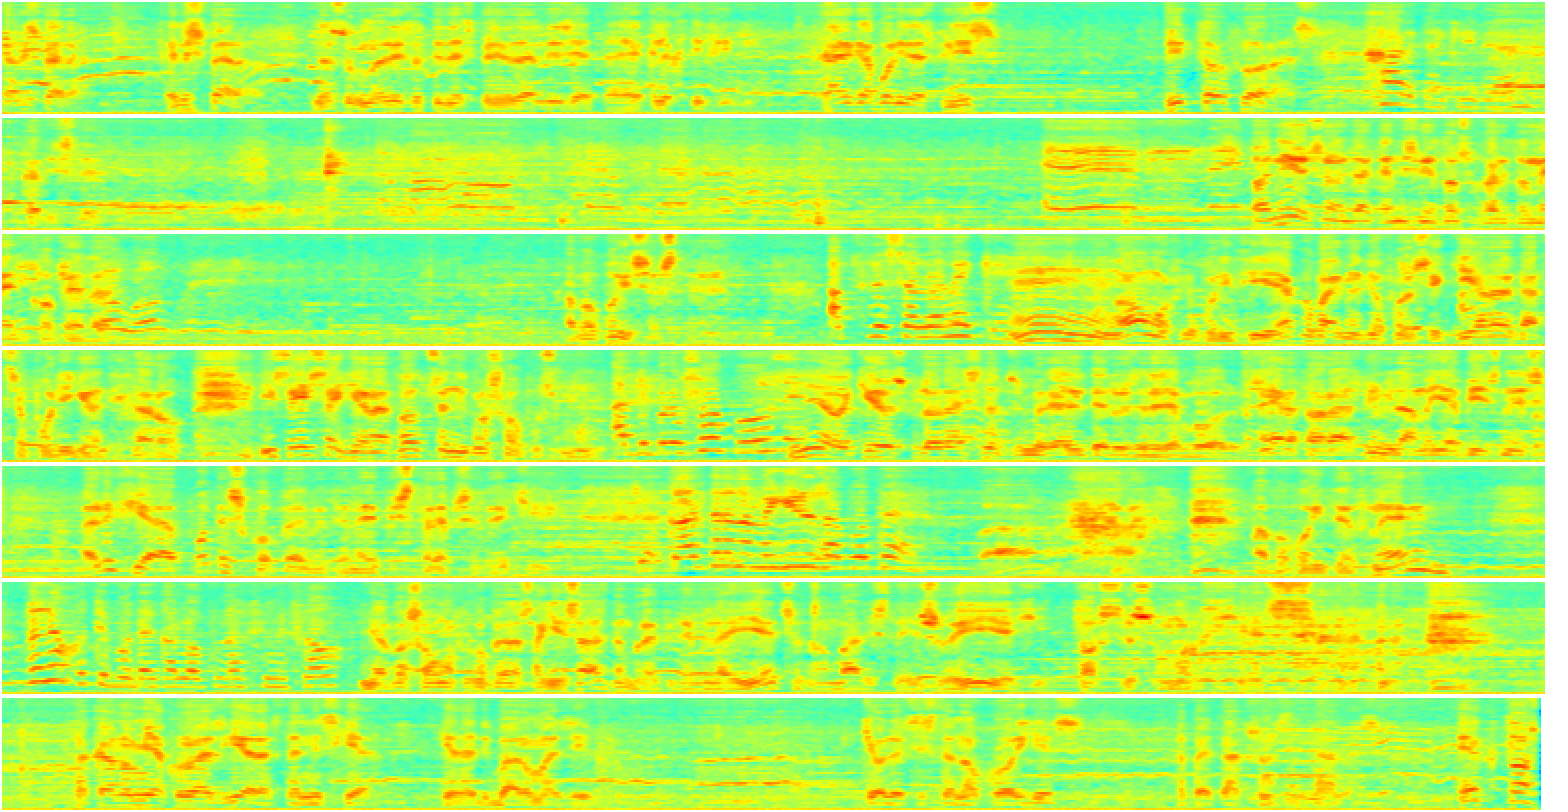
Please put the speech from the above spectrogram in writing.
Καλησπέρα. Καλησπέρα. Να σου γνωρίσω τη Δεσποινίδα Λιζέτα, εκλεκτή φίλη. Χάρηκα πολύ Δεσποινής. Βίκτορ Φλόρας. Χάρηκα κύριε. Καθίστε. Σπανίως να κανείς μια τόσο χαριτωμένη κοπέλα. Από πού είσαστε; Από τη Θεσσαλονίκη. Μμμ, όμορφη πολιτεία. Έχω πάει με δύο φορές εκεί, αλλά δεν κάθισα πολύ για να τη χαρώ. Ίσα ίσα για να δω τους αντιπροσώπους μου. Αντιπροσώπους; Ναι, ο κύριος Φλωράς είναι από τους μεγαλύτερους ριζεμπόρους. Έρα τώρα, ας μην μιλάμε για business. Αλήθεια, πότε σκοπεύετε να επιστρέψετε εκεί; Καλύτερα να μην γύριζα ποτέ. Α, απογοητευμένη. Δεν έχω τίποτα καλό που να θυμηθώ. Μια τόσο όμορφη κοπέλα σαν και εσάς δεν πρέπει να μιλάει έτσι όταν μάλιστα η ζωή έχει τόσες ομορφιές. Θα κάνω μια κρουαζιέρα στα νησιά και θα την πάρω μαζί μου. Και όλες οι στενοχώριες θα πετάξουν στη θάλασσα. Εκτός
